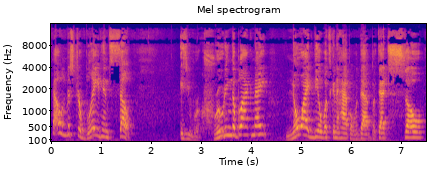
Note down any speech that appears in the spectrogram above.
that was Mr. Blade himself. Is he recruiting the Black Knight? No idea what's going to happen with that, but that's so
